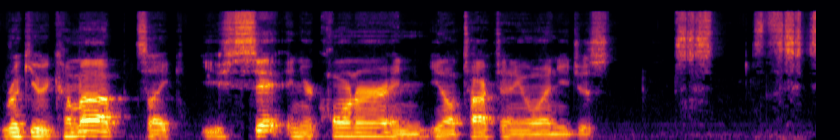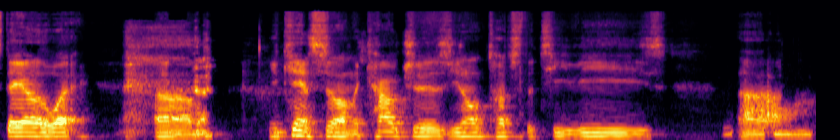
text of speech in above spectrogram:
rookie would come up, it's like you sit in your corner and you don't talk to anyone, you just stay out of the way. Um, you can't sit on the couches, you don't touch the TVs. Um,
